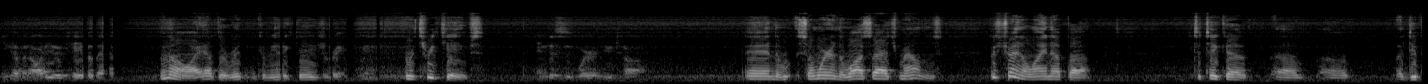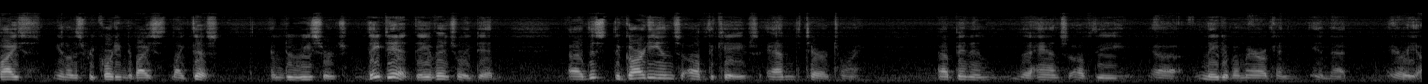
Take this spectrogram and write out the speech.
You have an audio tape of that? No, I have the written communication. Great communication. There were three caves. And this is where in Utah? and somewhere in the Wasatch Mountains, was trying to line up a, to take a, a, a, device, you know, this recording device like this, and do research. They did. They eventually did. Uh, this, the guardians of the caves and the territory have been in the hands of the uh, Native American in that area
